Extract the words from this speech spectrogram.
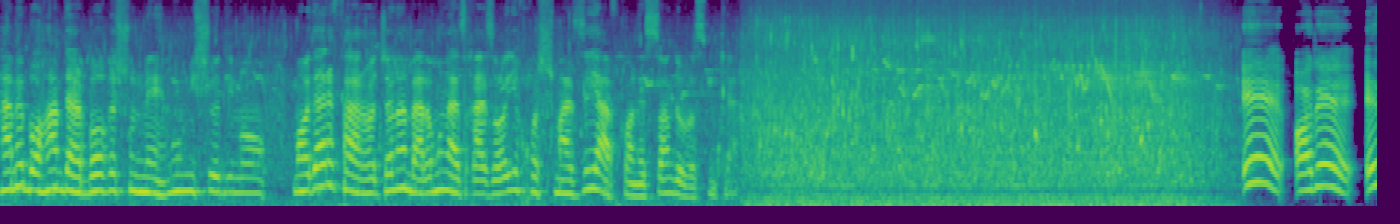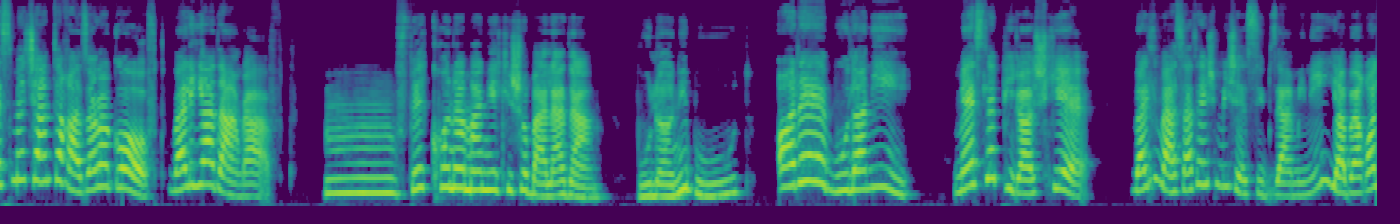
همه با هم در باغشون مهمون می شدیم و مادر فرهاد جانم برامون از غذاهای خوشمزه افغانستان درست می‌کرد. اه آره اسم چند تا غذا را گفت ولی یادم رفت. فکر کنم من یکیشو بلدم. بولانی بود؟ آره بولانی. مثل پیراشکیه. ولی وسطش میشه سیب زمینی یا به قول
